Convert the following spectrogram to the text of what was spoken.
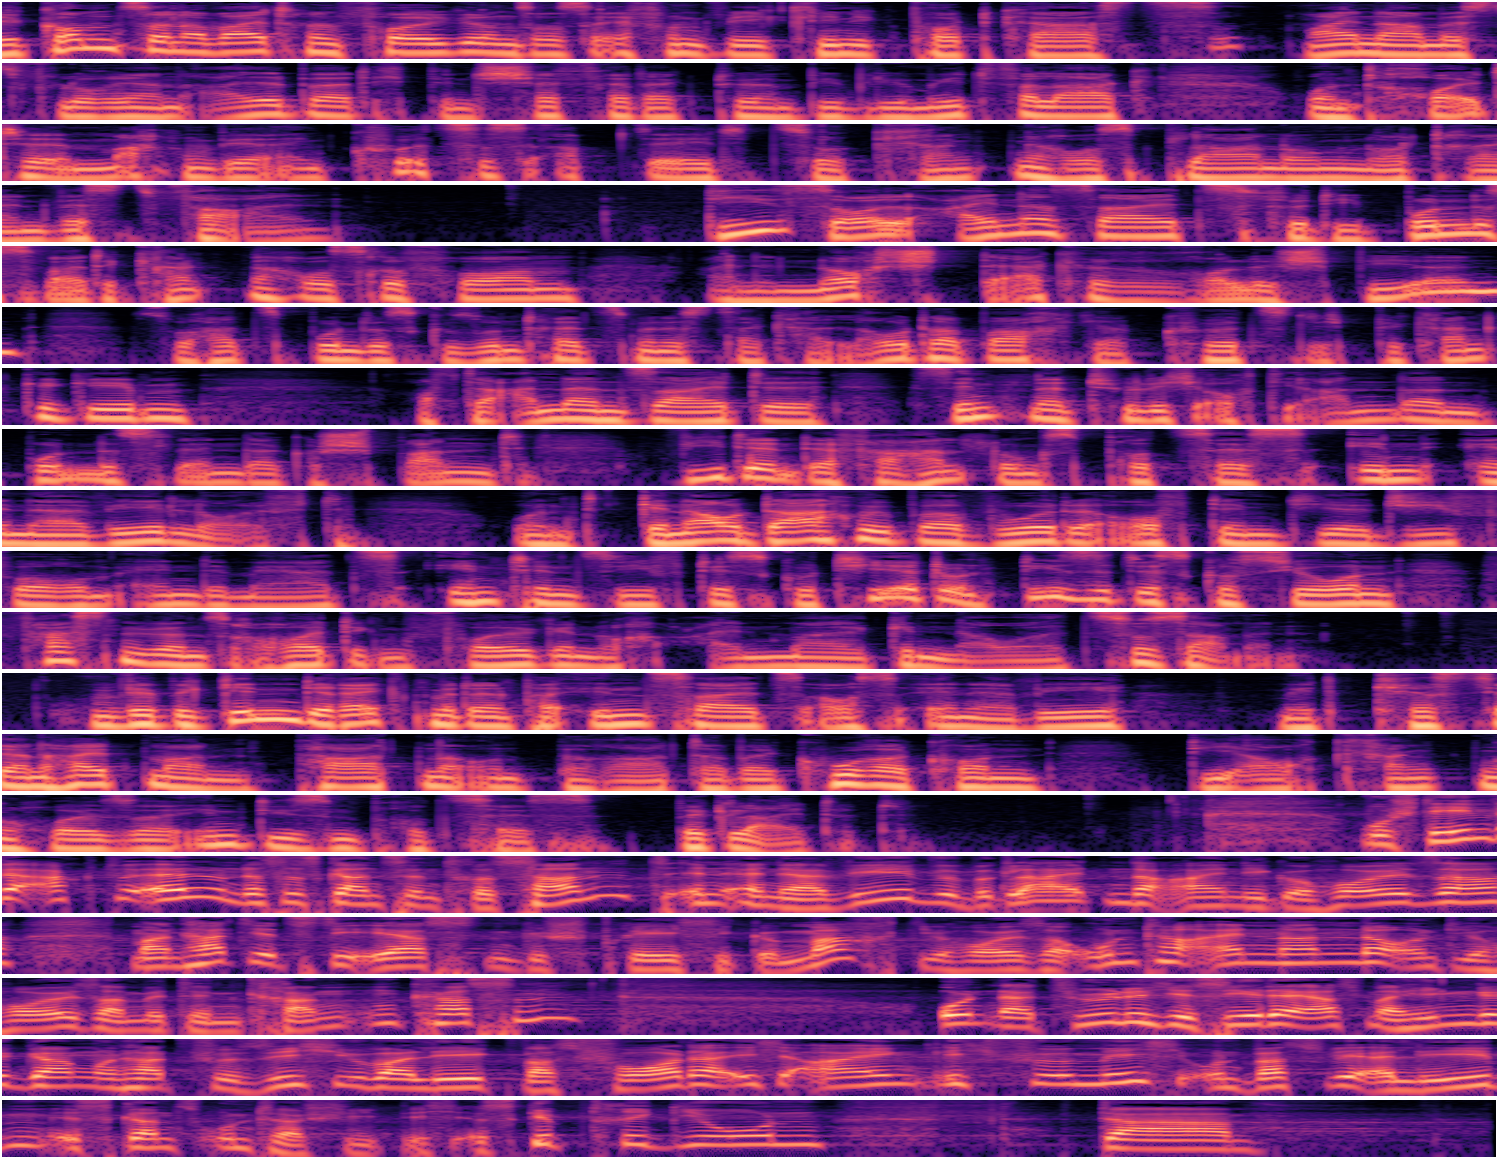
Willkommen zu einer weiteren Folge unseres F&W Klinik Podcasts. Mein Name ist Florian Albert, ich bin Chefredakteur im Bibliomet Verlag und heute machen wir ein kurzes Update zur Krankenhausplanung Nordrhein-Westfalen. Die soll einerseits für die bundesweite Krankenhausreform eine noch stärkere Rolle spielen, so hat es Bundesgesundheitsminister Karl Lauterbach ja kürzlich bekannt gegeben. Auf der anderen Seite sind natürlich auch die anderen Bundesländer gespannt, wie denn der Verhandlungsprozess in NRW läuft. Und genau darüber wurde auf dem DRG-Forum Ende März intensiv diskutiert und diese Diskussion fassen wir unserer heutigen Folge noch einmal genauer zusammen. Und wir beginnen direkt mit ein paar Insights aus NRW mit Christian Heidmann, Partner und Berater bei Curacon, die auch Krankenhäuser in diesem Prozess begleitet. Wo stehen wir aktuell? Und das ist ganz interessant. In NRW, wir begleiten da einige Häuser. Man hat jetzt die ersten Gespräche gemacht, die Häuser untereinander und die Häuser mit den Krankenkassen. Und natürlich ist jeder erstmal hingegangen und hat für sich überlegt, was fordere ich eigentlich für mich? Und was wir erleben, ist ganz unterschiedlich. Es gibt Regionen, da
